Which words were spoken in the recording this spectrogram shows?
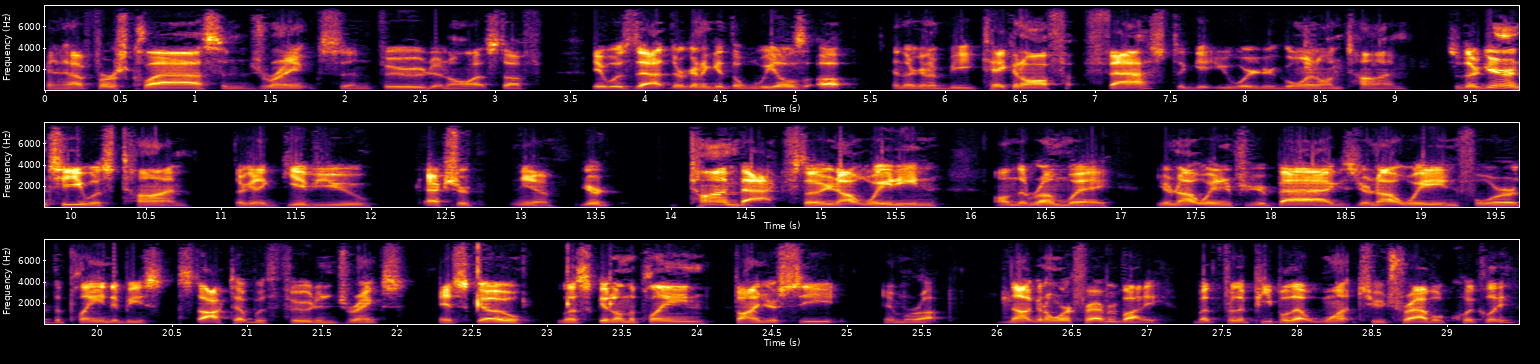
and have first class and drinks and food and all that stuff. It was that they're going to get the wheels up and they're going to be taken off fast to get you where you're going on time. So their guarantee was time. They're going to give you extra, you know, your time back. So you're not waiting on the runway. You're not waiting for your bags. You're not waiting for the plane to be stocked up with food and drinks. It's go. Let's get on the plane, find your seat, and we're up. Not going to work for everybody, but for the people that want to travel quickly,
